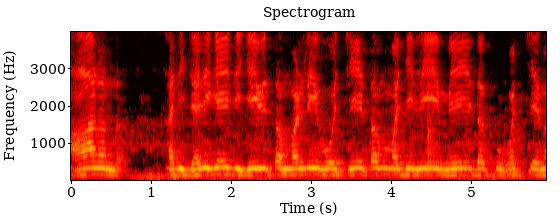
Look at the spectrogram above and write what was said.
ఆనందం. అది జరిగేది జీవితం మళ్ళీ ఓ జీతం మజిలి మీదకు వచ్చిన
